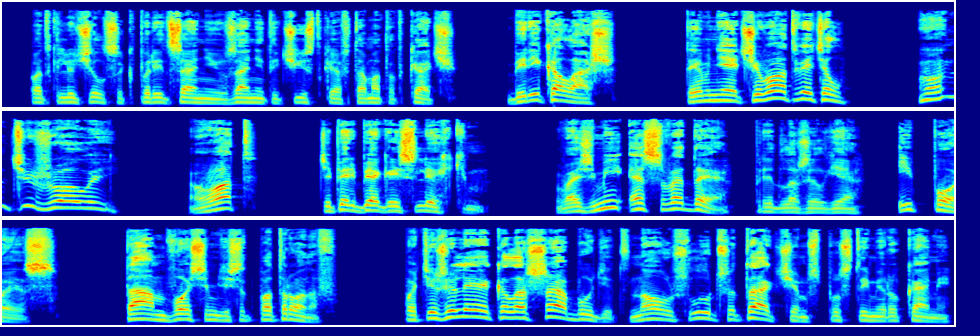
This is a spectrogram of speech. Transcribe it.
— подключился к порицанию, занятый чисткой автомата ткач. «Бери калаш. Ты мне чего ответил?» «Он тяжелый». «Вот. Теперь бегай с легким. Возьми СВД», — предложил я, — «и пояс. Там 80 патронов. Потяжелее калаша будет, но уж лучше так, чем с пустыми руками.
